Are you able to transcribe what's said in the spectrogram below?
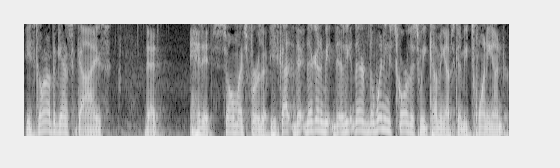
He's going up against guys that hit it so much further. He's got. They're, they're going to be. They're, they're, the winning score this week coming up is going to be twenty under.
